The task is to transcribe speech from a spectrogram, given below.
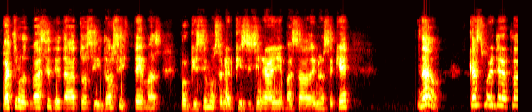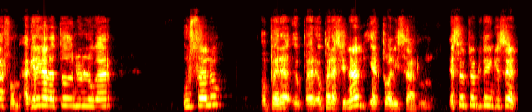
cuatro bases de datos y dos sistemas porque hicimos una adquisición el año pasado y no sé qué. No, Customer Data Platform, agrégalo todo en un lugar úsalo, operacional y actualizarlo. Eso es lo que tiene que ser.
